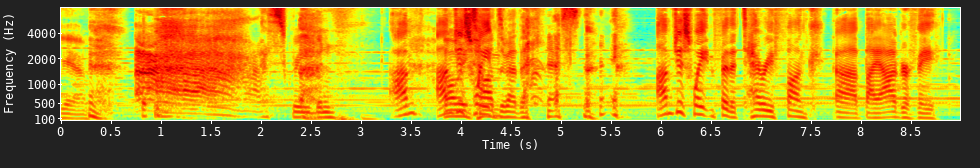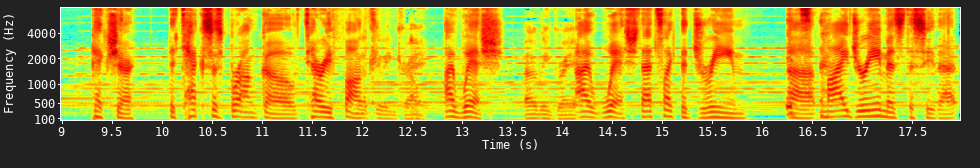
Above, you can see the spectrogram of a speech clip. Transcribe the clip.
Yeah. ah, screaming. I'm I'm oh, just waiting. about that. last night. I'm just waiting for the Terry Funk uh, biography picture. The Texas Bronco, Terry Funk. That's gonna be great. I wish. That would be great. I wish. That's like the dream. Uh, my dream is to see that.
